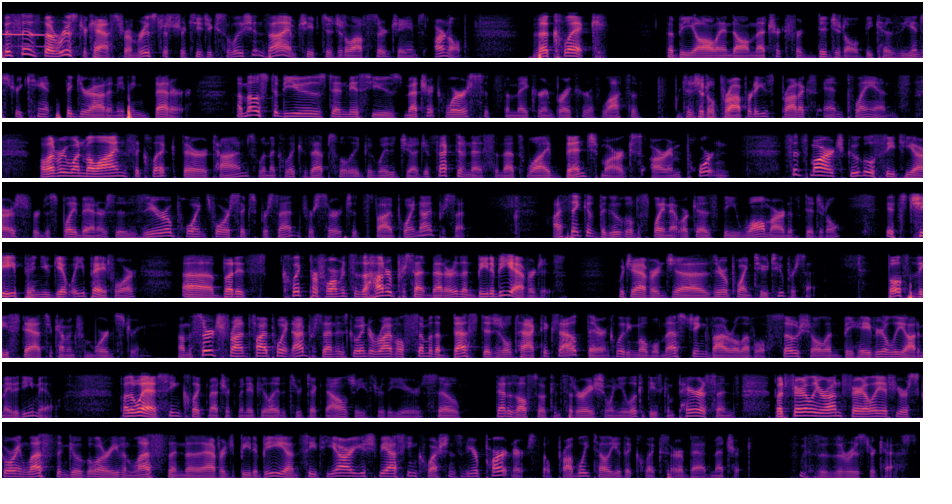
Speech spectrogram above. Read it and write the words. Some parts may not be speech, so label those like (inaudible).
This is the Roostercast from Rooster Strategic Solutions. I am Chief Digital Officer James Arnold. The click, the be all end all metric for digital because the industry can't figure out anything better. A most abused and misused metric. Worse, it's the maker and breaker of lots of digital properties, products, and plans. While everyone maligns the click, there are times when the click is absolutely a good way to judge effectiveness, and that's why benchmarks are important. Since March, Google CTRs for display banners is 0.46%, and for search it's 5.9%. I think of the Google Display Network as the Walmart of digital. It's cheap and you get what you pay for, uh, but its click performance is 100% better than B2B averages, which average uh, 0.22%. Both of these stats are coming from WordStream. On the search front, 5.9% is going to rival some of the best digital tactics out there, including mobile messaging, viral level social, and behaviorally automated email. By the way, I've seen click metric manipulated through technology through the years, so that is also a consideration when you look at these comparisons. But fairly or unfairly, if you're scoring less than Google or even less than the average B2B on CTR, you should be asking questions of your partners. They'll probably tell you that clicks are a bad metric. (laughs) this is the Roostercast.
